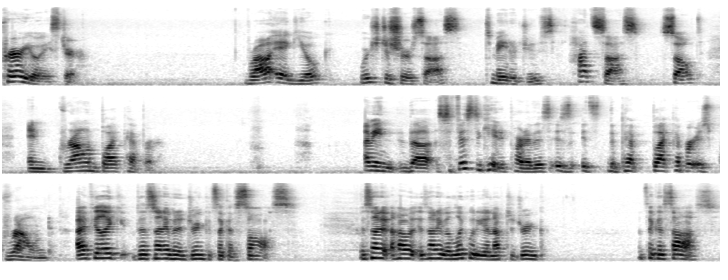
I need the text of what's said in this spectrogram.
Prairie oyster, raw egg yolk, Worcestershire sauce, tomato juice, hot sauce, salt, and ground black pepper. I mean, the sophisticated part of this is it's the pep- black pepper is ground. I feel like that's not even a drink. It's like a sauce. It's not how. It's not even liquidy enough to drink. It's like a sauce.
